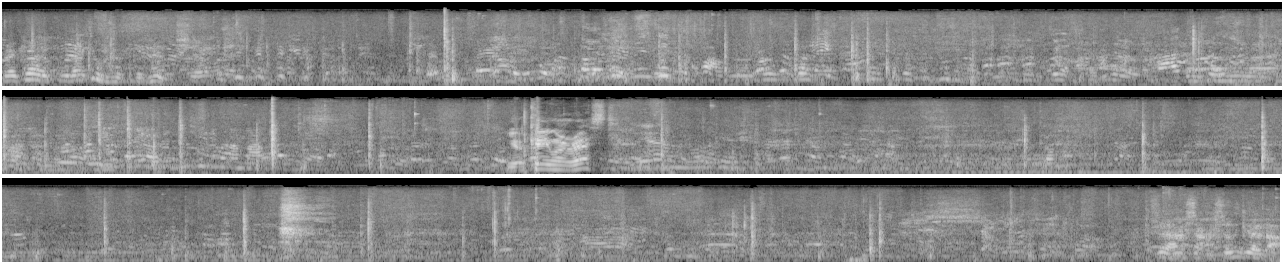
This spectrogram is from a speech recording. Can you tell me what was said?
别看人家就是不行。You okay? You want to rest? Yeah, I'm okay. 是上上升劲了，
